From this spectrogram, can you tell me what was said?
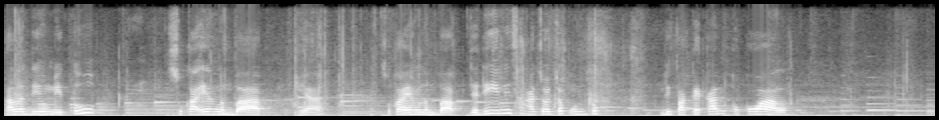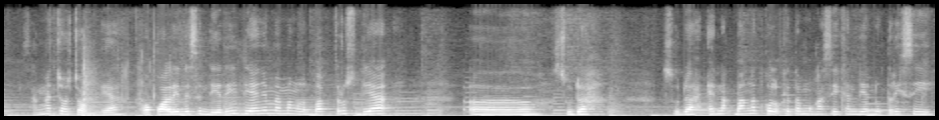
kaladium itu suka yang lembab ya. Suka yang lembab. Jadi ini sangat cocok untuk dipakaikan kokoal. Sangat cocok ya. Kokoal ini sendiri dianya memang lembab terus dia uh, sudah sudah enak banget kalau kita mau kasihkan dia nutrisi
